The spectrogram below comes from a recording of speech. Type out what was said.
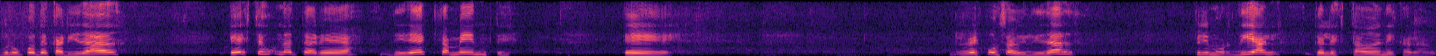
grupos de caridad, esta es una tarea directamente eh, responsabilidad primordial del Estado de Nicaragua.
